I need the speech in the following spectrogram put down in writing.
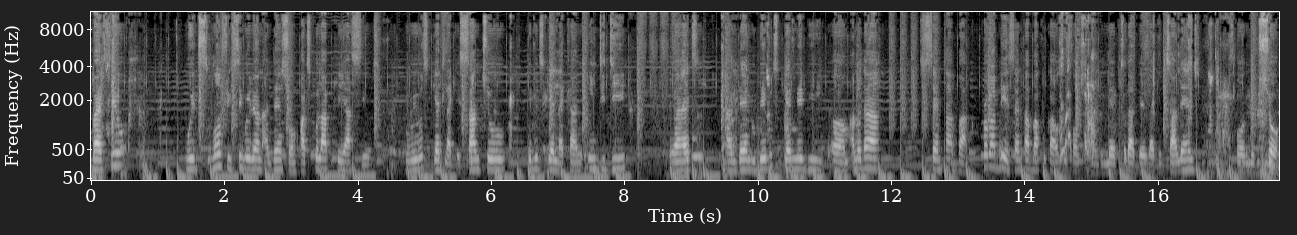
but I feel with 150 million and then some particular player sales, able to get like a Sancho, able to get like an Ndidi, right? And then we'll be able to get maybe um, another centre back, probably a centre back who can also function on the left, so that there's like a challenge for Luke Shaw.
